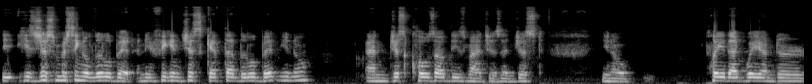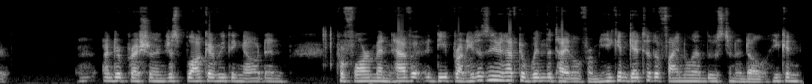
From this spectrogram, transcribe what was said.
He's just missing a little bit. And if he can just get that little bit you know and just close out these matches and just you know play that way under under pressure and just block everything out and perform and have a deep run. He doesn't even have to win the title for me. He can get to the final and lose to Nadal. He can,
